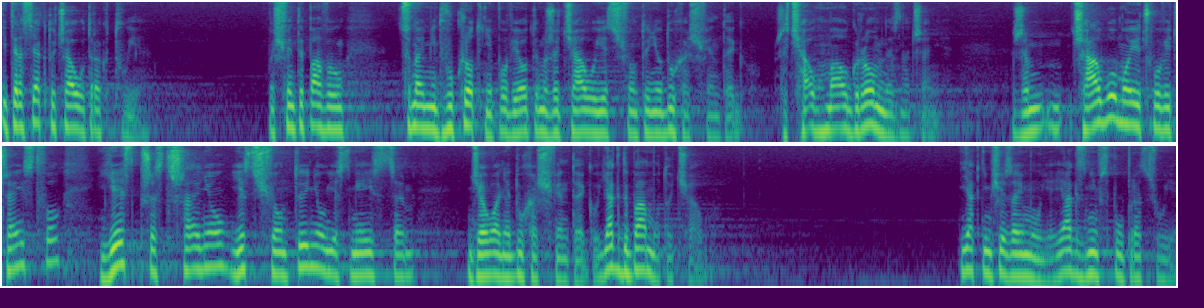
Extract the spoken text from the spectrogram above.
I teraz jak to ciało traktuje? No, święty Paweł co najmniej dwukrotnie powie o tym, że ciało jest świątynią Ducha Świętego że ciało ma ogromne znaczenie, że ciało, moje człowieczeństwo jest przestrzenią, jest świątynią, jest miejscem działania Ducha Świętego. Jak dbam o to ciało? Jak nim się zajmuję? Jak z nim współpracuję?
